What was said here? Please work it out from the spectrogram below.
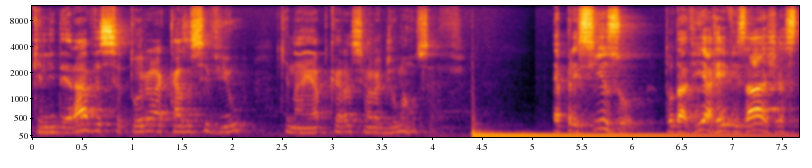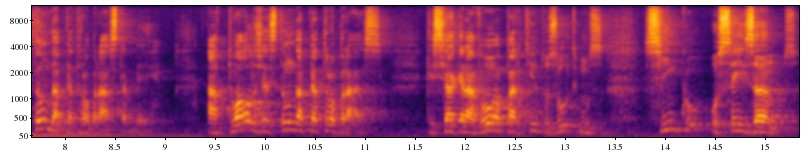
quem liderava esse setor era a Casa Civil, que na época era a senhora Dilma Rousseff. Preciso, todavia, revisar a gestão da Petrobras também. A atual gestão da Petrobras, que se agravou a partir dos últimos cinco ou seis anos,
